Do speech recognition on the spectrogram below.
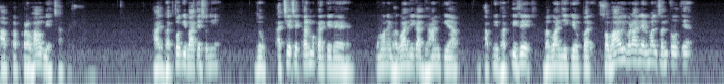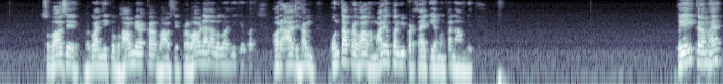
आपका प्रभाव भी अच्छा पड़ेगा। आज भक्तों की बातें सुनिए। जो अच्छे अच्छे कर्म करके गए हैं, उन्होंने भगवान जी का ध्यान किया, अपनी भक्ति से भगवान जी के ऊपर स्वभाव भी बड़ा निर्मल संत होते हैं। स्वभाव से भगवान जी को भाव में रखा, भाव से प्रभाव डाला भगवान जी के ऊपर। और आज हम, उनका प्रभाव हमारे ऊपर भी पड़ता है कि हम उनका नाम लेते हैं। तो यही क्रम है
